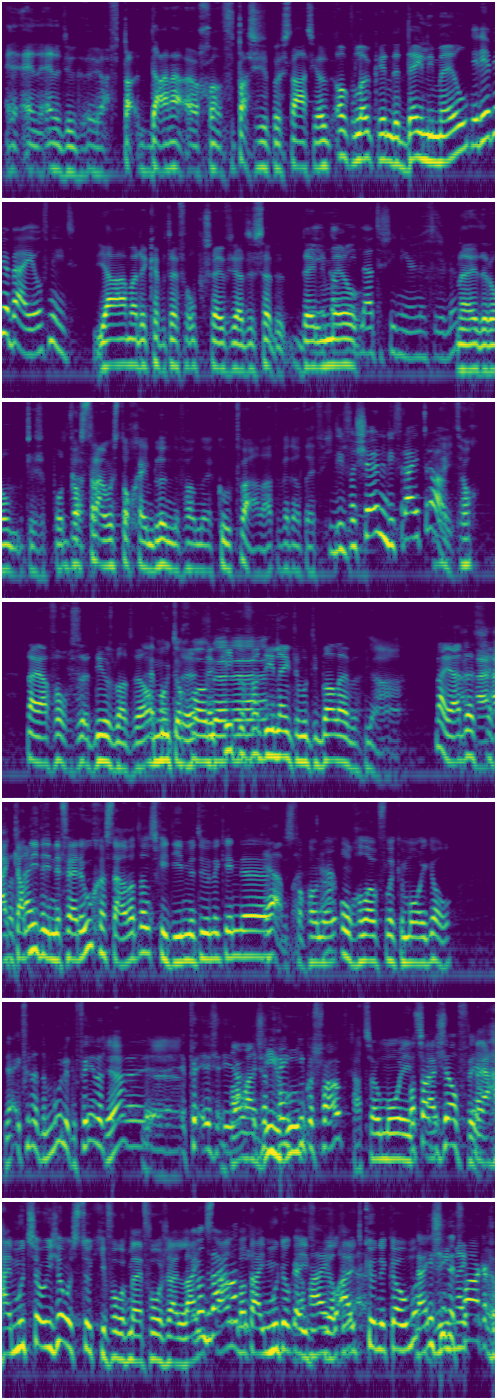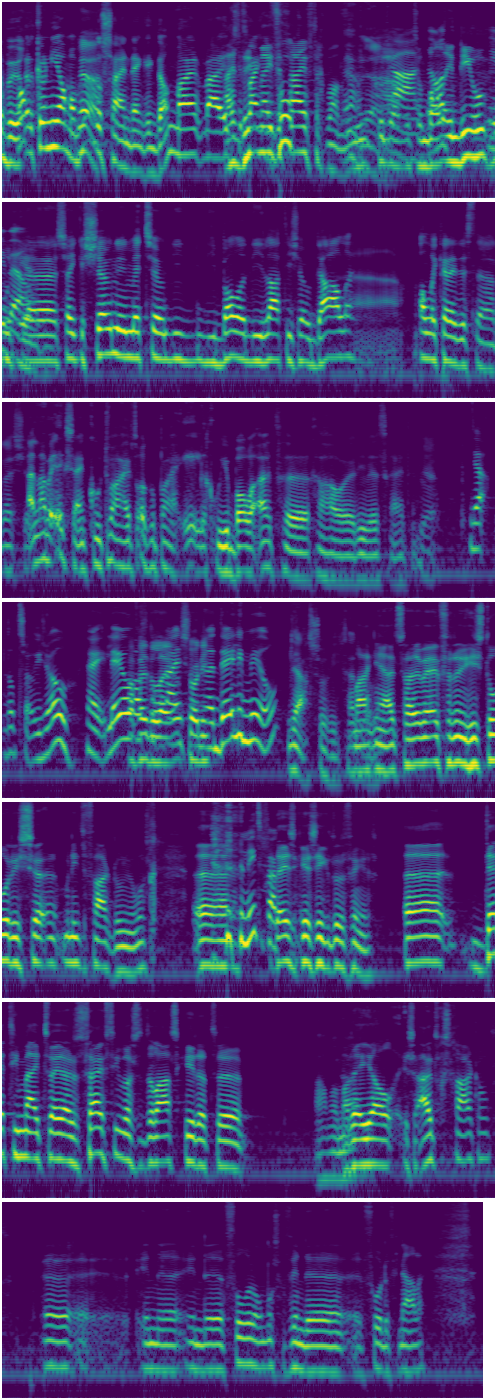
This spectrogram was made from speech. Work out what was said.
En, en, en natuurlijk, eh, daarna eh, gewoon een fantastische prestatie. Ook, ook leuk in de Daily Mail. Nee, die heb jij bij je, of niet? Ja, maar ik heb het even opgeschreven. Ja, het is de je Daily kan het Mail. niet laten zien hier natuurlijk. Nee, daarom. Het is een Het was trouwens toch geen blunder van eh Courtois. Laten we dat even... Die van Schöne, die vrije trap. Nee, toch? Nou ja, volgens het nieuwsblad wel. Hij moet toch eh, gewoon, Een keeper eh, van die lengte moet die bal hebben. Nou, Nou ja, dat hij, hij kan hij niet in de verre hoek gaan staan, want dan schiet hij hem natuurlijk in de... Ja, dat is maar- toch gewoon een ongelofelijke mooie goal. Ja, ik vind het een moeilijke. Vind je dat? Ja? eh, is, is, ja, het die geen hoek. keepersfout? Gaat zo mooi in Wat zou hij zelf vinden? Ja, hij moet sowieso een stukje volgens mij voor zijn lijn want staan. Want hij- moet ook eventueel uit kunnen komen. Nou, je ziet het vaker gebeuren. Dat kunnen niet allemaal Ja. blunders zijn, denk ik dan. Maar, maar Hij is het- 3 maar je meter voelt- 50, man. Ja, wel met zo'n bal dat- in die hoek. jawel. moet je- Eh, zeker Schöne met zo, die, die ballen, die laat hij zo dalen. Alle credits naar uh, En laten we eerlijk zijn, Courtois heeft ook een paar hele goede ballen uitgehouden, die wedstrijd. Ja. Ja, dat sowieso. Nee, Leo was nog bij sorry. eh, Daily Mail. Ja, sorry. Ga Maakt door. niet uit. Zullen we even een historisch... eh, maar niet te vaak doen, jongens. Eh, Niet te vaak. Deze keer zie ik het door de vingers. Eh, 13 mei 2015 was het de laatste keer dat eh. Real is uitgeschakeld. In, eh, in de voorrondes of in de, eh, voor de finale.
